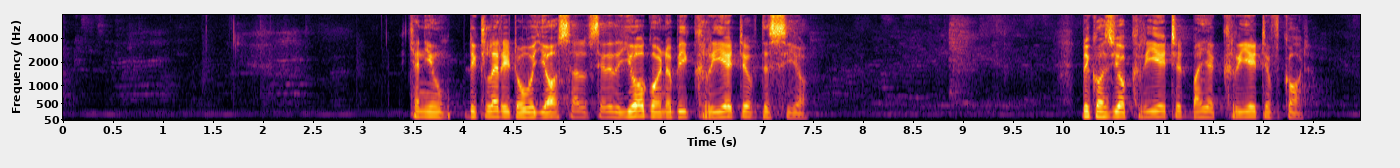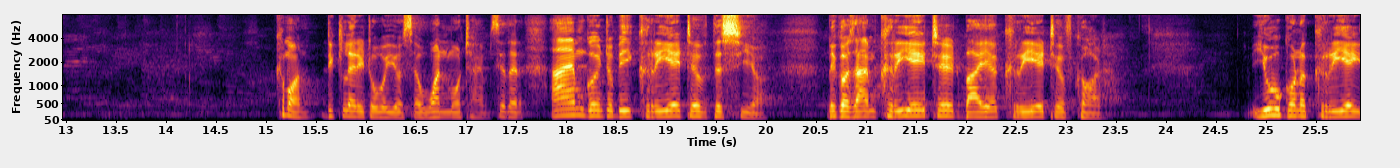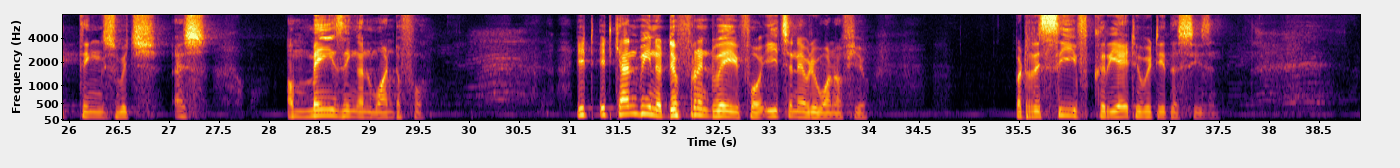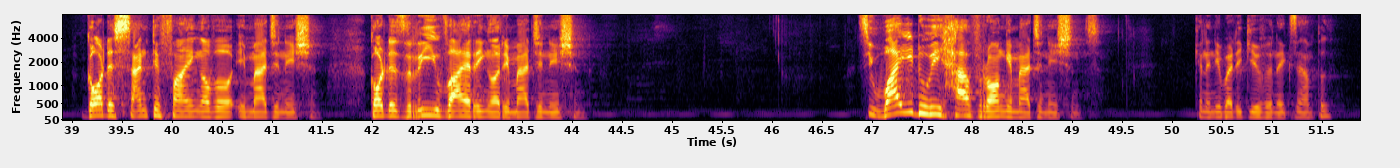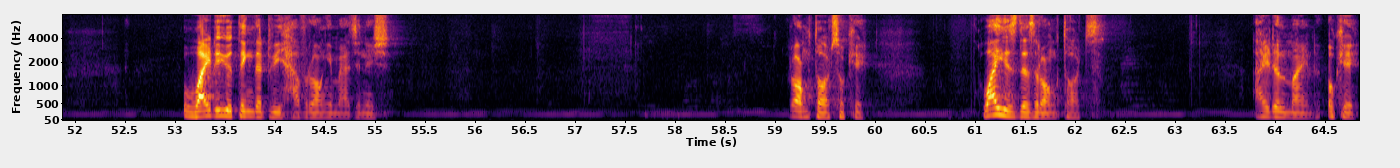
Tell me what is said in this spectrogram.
Can you declare it over yourself? Say that you're going to be creative this year because you're created by a creative God. Come on, declare it over yourself one more time. Say that I am going to be creative this year because I'm created by a creative God. You're going to create things which is amazing and wonderful. It, it can be in a different way for each and every one of you. But receive creativity this season. God is sanctifying our imagination. God is rewiring our imagination. See, why do we have wrong imaginations? Can anybody give an example? Why do you think that we have wrong imagination? Wrong thoughts, okay. Why is this wrong thoughts? Idle mind, okay.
